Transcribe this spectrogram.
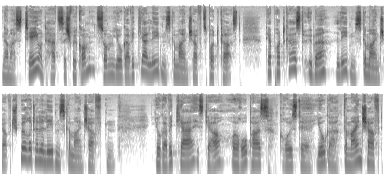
Namaste und herzlich willkommen zum Yoga Vidya Lebensgemeinschaftspodcast. Der Podcast über Lebensgemeinschaft, spirituelle Lebensgemeinschaften. Yoga Vidya ist ja Europas größte Yoga-Gemeinschaft.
